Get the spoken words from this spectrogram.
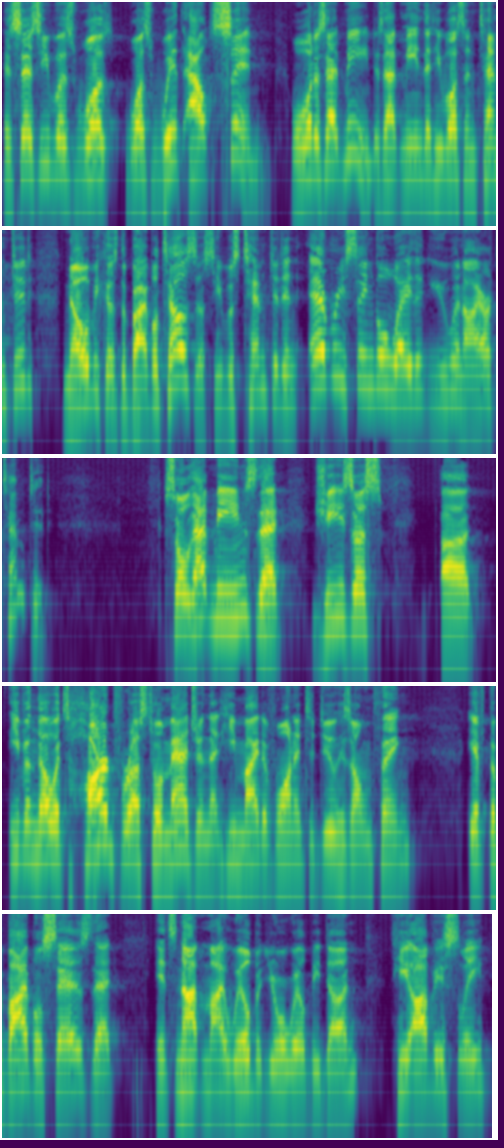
it says he was, was, was without sin. Well, what does that mean? Does that mean that he wasn't tempted? No, because the Bible tells us he was tempted in every single way that you and I are tempted. So that means that Jesus, uh, even though it's hard for us to imagine that he might have wanted to do his own thing, if the Bible says that it's not my will, but your will be done, he obviously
